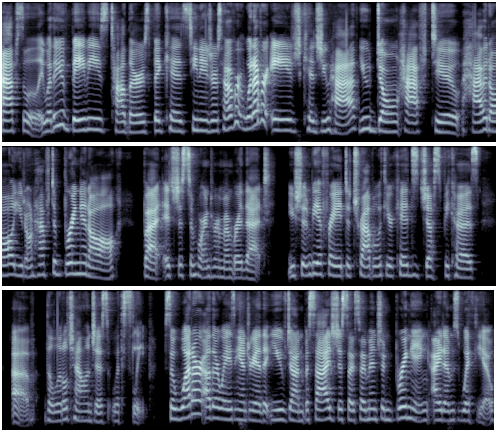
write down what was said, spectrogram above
Absolutely. Whether you have babies, toddlers, big kids, teenagers, however, whatever age kids you have, you don't have to have it all. You don't have to bring it all. But it's just important to remember that you shouldn't be afraid to travel with your kids just because of the little challenges with sleep. So, what are other ways, Andrea, that you've done besides just so I mentioned bringing items with you?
